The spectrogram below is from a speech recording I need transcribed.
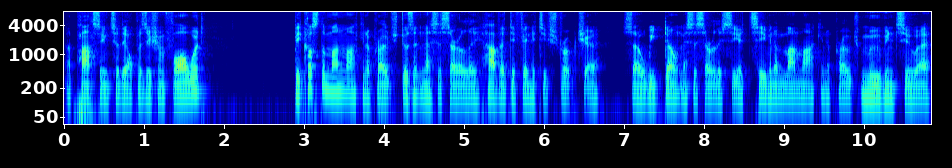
a pass into the opposition forward because the man marking approach doesn't necessarily have a definitive structure, so we don't necessarily see a team in a man marking approach moving to a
